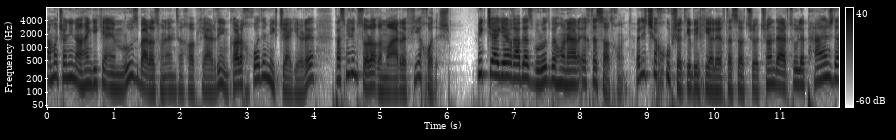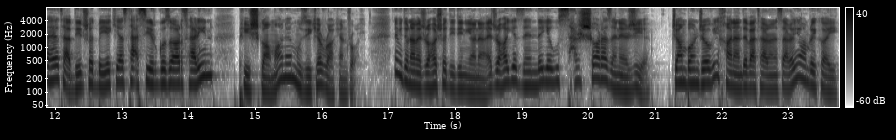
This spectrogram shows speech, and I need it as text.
اما چون این آهنگی که امروز براتون انتخاب کردیم کار خود میک جگره پس میریم سراغ معرفی خودش میک جگر قبل از ورود به هنر اقتصاد خوند. ولی چه خوب شد که بیخیال اقتصاد شد چون در طول پنج دهه تبدیل شد به یکی از تاثیرگذارترین پیشگامان موزیک راک اند رول. نمی‌دونم اجراهاشو دیدین یا نه. اجراهای زنده او سرشار از انرژیه. جان بونجوی خواننده و ترانه‌سرای آمریکایی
